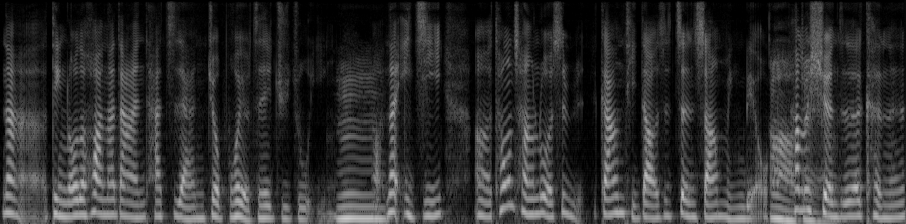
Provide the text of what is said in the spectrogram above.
那顶楼的话，那当然它自然就不会有这些居住营。嗯哦，那以及呃，通常如果是刚刚提到的是政商名流，他们选择的可能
